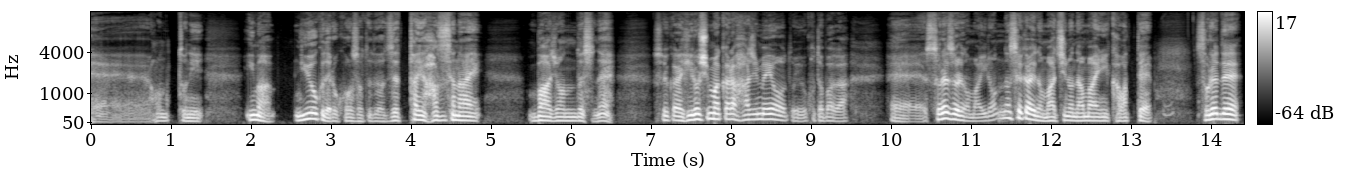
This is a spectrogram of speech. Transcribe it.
えー、本当に今ニューヨークでのコンサートでは絶対外せないバージョンですね。それから広島から始めようという言葉が、えー、それぞれのまあいろんな世界の街の名前に変わってそれで、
